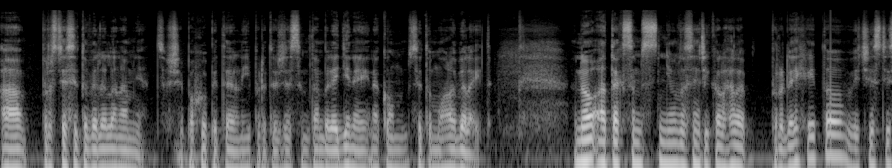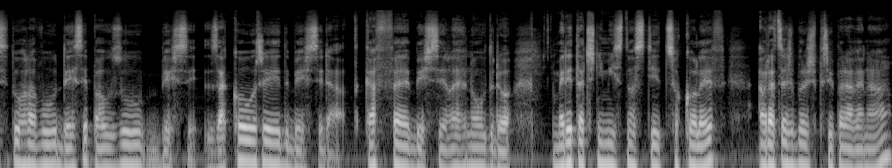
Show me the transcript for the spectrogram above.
a prostě si to vylila na mě, což je pochopitelný, protože jsem tam byl jediný, na kom si to mohla vylejt. No a tak jsem s ním vlastně říkal, hele, prodejchej to, vyčisti si tu hlavu, dej si pauzu, běž si zakouřit, běž si dát kafe, běž si lehnout do meditační místnosti, cokoliv a vraceš, budeš připravená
